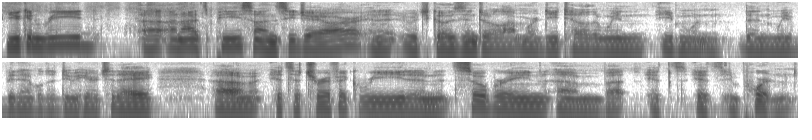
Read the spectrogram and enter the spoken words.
you can read uh, Anat's piece on CJR, and it, which goes into a lot more detail than we even when, than we've been able to do here today. Um, it's a terrific read, and it's sobering, um, but it's it's important.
